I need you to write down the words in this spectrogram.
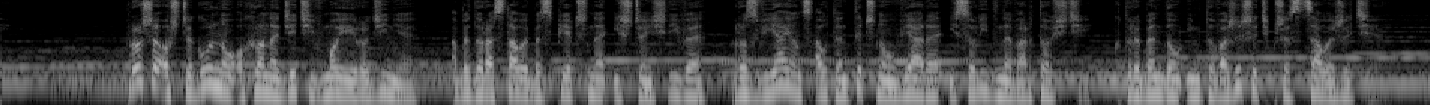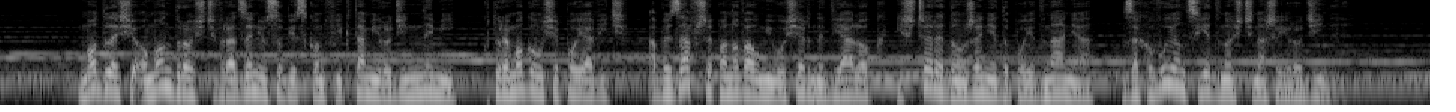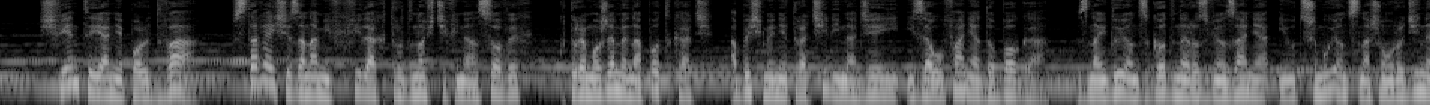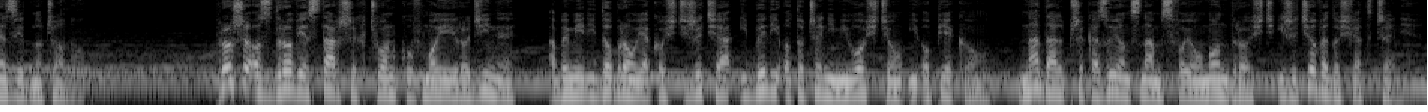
Proszę o szczególną ochronę dzieci w mojej rodzinie, aby dorastały bezpieczne i szczęśliwe, rozwijając autentyczną wiarę i solidne wartości, które będą im towarzyszyć przez całe życie. Modlę się o mądrość w radzeniu sobie z konfliktami rodzinnymi, które mogą się pojawić, aby zawsze panował miłosierny dialog i szczere dążenie do pojednania, zachowując jedność naszej rodziny. Święty Janie Pol II, wstawiaj się za nami w chwilach trudności finansowych, które możemy napotkać, abyśmy nie tracili nadziei i zaufania do Boga, znajdując godne rozwiązania i utrzymując naszą rodzinę zjednoczoną. Proszę o zdrowie starszych członków mojej rodziny, aby mieli dobrą jakość życia i byli otoczeni miłością i opieką, nadal przekazując nam swoją mądrość i życiowe doświadczenie.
